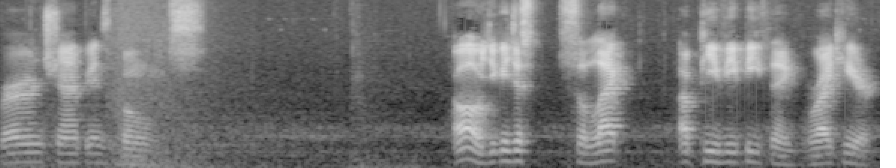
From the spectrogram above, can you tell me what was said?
Burn Champion's Bones. Oh, you can just select a PvP thing right here.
